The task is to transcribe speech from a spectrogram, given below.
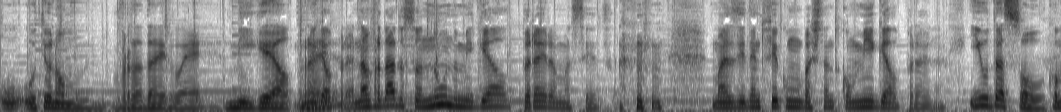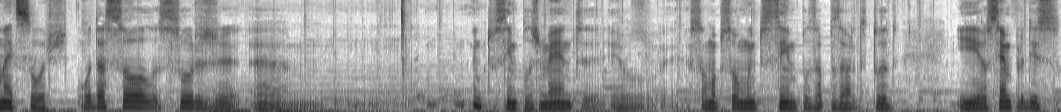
o, o, teu nome verdadeiro é Miguel Pereira. Miguel Pereira. Na verdade, eu sou Nuno Miguel Pereira Macedo, mas identifico-me bastante com Miguel Pereira. E o Da Sol, como é que surge? O Da Sol surge. Uh, muito simplesmente, eu sou uma pessoa muito simples, apesar de tudo, e eu sempre disse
